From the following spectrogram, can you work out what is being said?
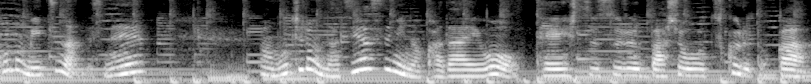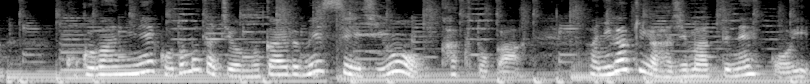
この3つなんですね、まあ、もちろん夏休みの課題を提出する場所を作るとか黒板にね子どもたちを迎えるメッセージを書くとか、まあ、2学期が始まってねこう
